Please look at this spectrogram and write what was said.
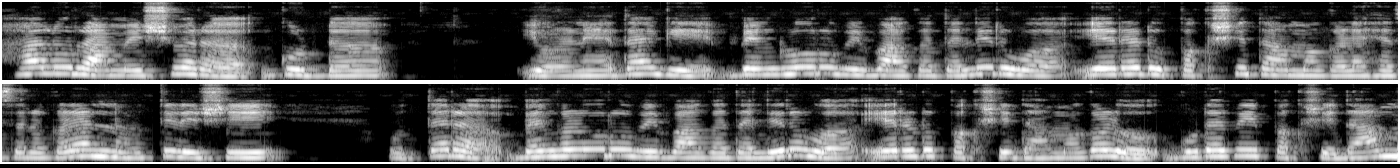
ಹಾಲು ರಾಮೇಶ್ವರ ಗುಡ್ಡ. ಏಳನೆಯದಾಗಿ, ಬೆಂಗಳೂರು ವಿಭಾಗದಲ್ಲಿರುವ ಎರಡು ಪಕ್ಷಿಧಾಮಗಳ ಹೆಸರುಗಳನ್ನು ತಿಳಿಸಿ. ಉತ್ತರ, ಬೆಂಗಳೂರು ವಿಭಾಗದಲ್ಲಿರುವ ಎರಡು ಪಕ್ಷಿಧಾಮಗಳು ಗುಡವಿ ಪಕ್ಷಿಧಾಮ,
